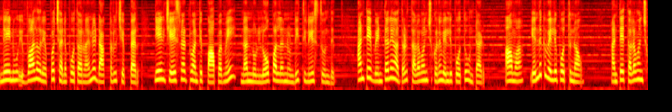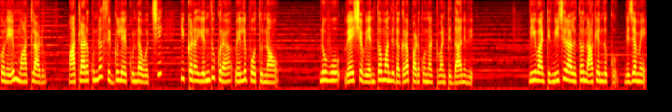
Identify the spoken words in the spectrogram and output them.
నేను ఇవాళ రేపో చనిపోతానని డాక్టర్లు చెప్పారు. నేను చేసినటువంటి పాపమే నన్ను లోపల నుండి తినేస్తుంది. అంటే వెంటనే అతడు తల వంచుకొని వెళ్ళిపోతూ ఉంటాడు. ఆమె ఎందుకు వెళ్ళిపోతున్నావు? అంటే తల వంచుకొని ఏం మాట్లాడు. మాట్లాడకుండా సిగ్గు లేకుండా వచ్చి ఇక్కడ ఎందుకురా వెళ్ళిపోతున్నావు? నువ్వు వేషవి ఎంతోమంది దగ్గర పడుకున్నటువంటి దానివి. నీ వంటి నీచురాలతో నాకెందుకు? నిజమే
